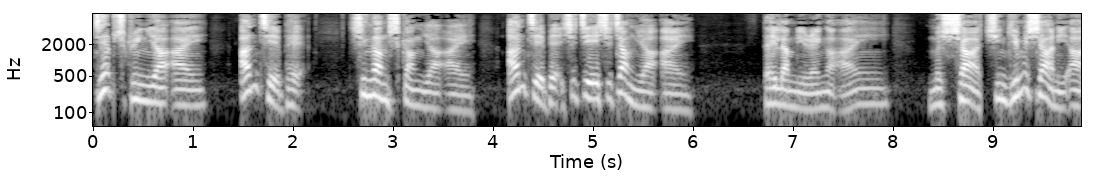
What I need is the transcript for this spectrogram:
เจ็บสกริงยาไออันเจเพชิงังสกังยาไออันเจเพชิเจชิจังยาไอแต่ลำนี้ไรงาไอมชาชิงกิมชานี่อะ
